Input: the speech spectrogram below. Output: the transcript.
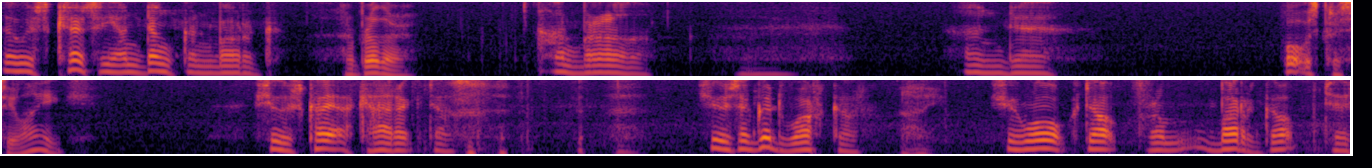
There was Chrissy and Duncan Burg, Her brother. her brother. And uh, What was Chrissy like? she was quite a character. she was a good worker. Aye. She walked up from Burg up to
